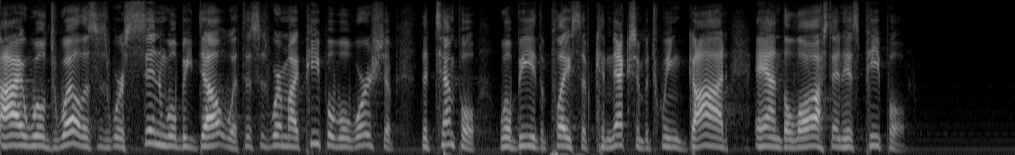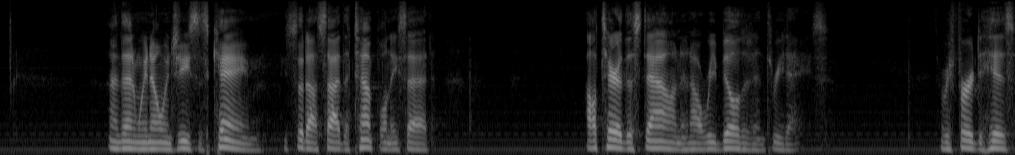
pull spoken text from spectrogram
I will dwell. This is where sin will be dealt with. This is where my people will worship. The temple will be the place of connection between God and the lost and his people. And then we know when Jesus came, he stood outside the temple and he said, I'll tear this down and I'll rebuild it in three days. It referred to his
